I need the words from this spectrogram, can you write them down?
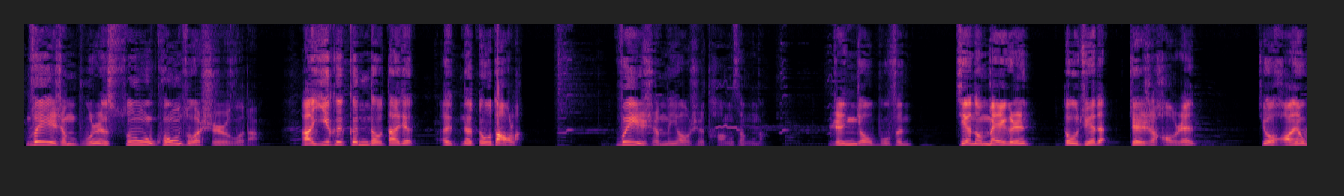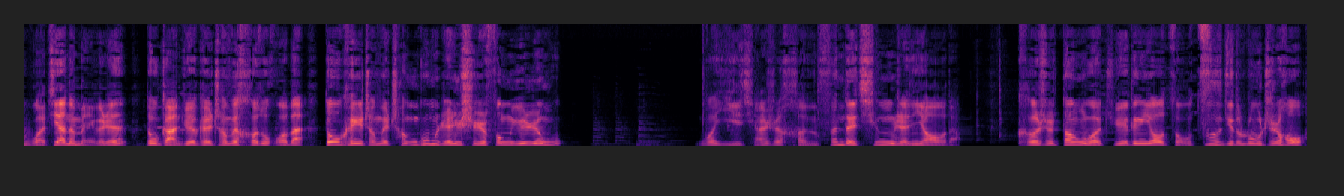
为什么不认孙悟空做师傅呢？啊，一个跟头，大家呃，那都到了。为什么要是唐僧呢？人妖不分，见到每个人都觉得这是好人，就好像我见的每个人都感觉可以成为合作伙伴，都可以成为成功人士、风云人物。我以前是很分得清人妖的，可是当我决定要走自己的路之后，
